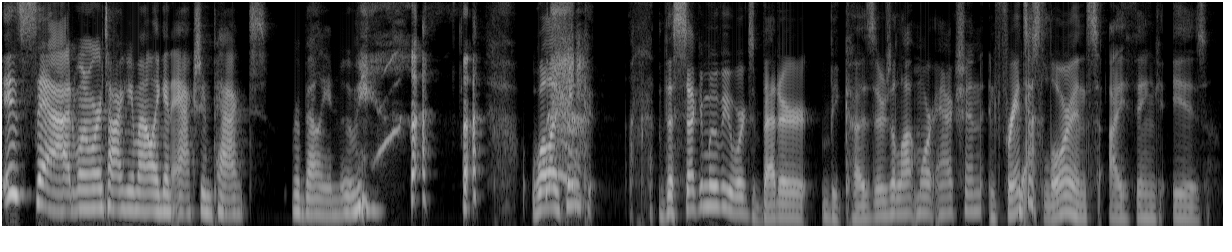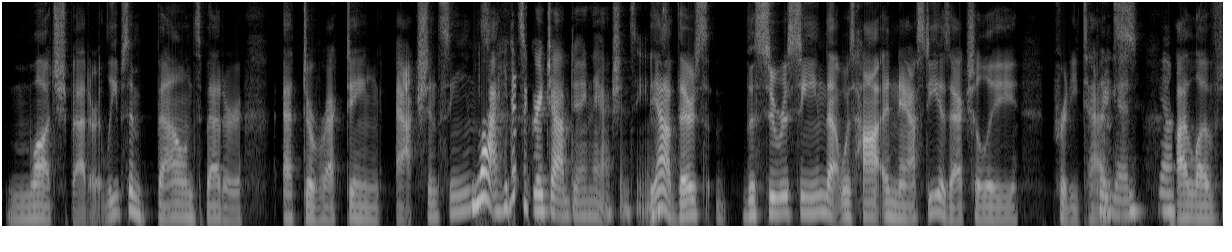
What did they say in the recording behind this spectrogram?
is sad when we're talking about like an action-packed rebellion movie. Well, I think the second movie works better because there's a lot more action and Francis Lawrence I think is much better. Leaps and bounds better at directing action scenes. yeah, he does a great job doing the action scenes. Yeah, there's the sewer scene that was hot and nasty is actually pretty tense. pretty. Yeah. I loved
